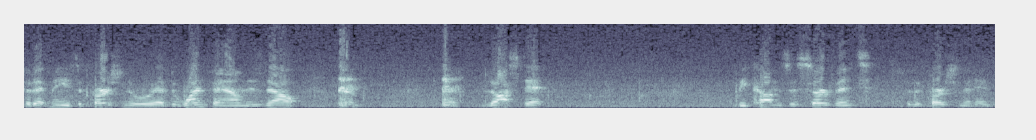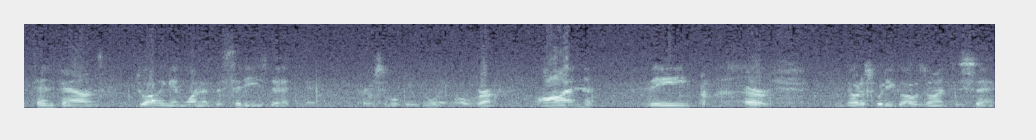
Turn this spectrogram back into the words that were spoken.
So that means the person who had the one pound is now lost it, becomes a servant to the person that had ten pounds dwelling in one of the cities that that person will be ruling over on the earth. Notice what he goes on to say.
